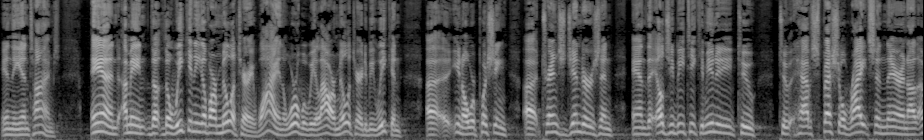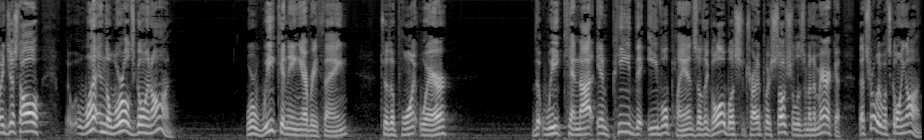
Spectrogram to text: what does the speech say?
in the end times. And, I mean, the, the weakening of our military. Why in the world would we allow our military to be weakened? Uh, you know, we're pushing uh, transgenders and, and the LGBT community to, to have special rights in there. And I mean, just all, what in the world's going on? We're weakening everything to the point where that we cannot impede the evil plans of the globalists to try to push socialism in America. That's really what's going on.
